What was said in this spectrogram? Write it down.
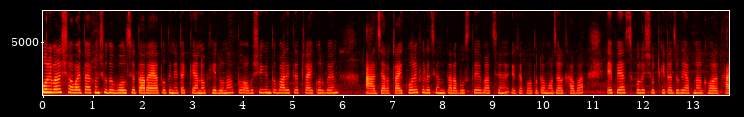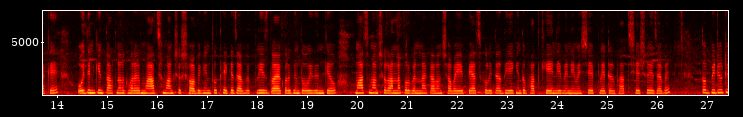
পরিবারের সবাই তো এখন শুধু বলছে তারা এতদিন এটা কেন খেলো না? তো অবশ্যই কিন্তু বাড়িতে ট্রাই করবেন। আর যারা ট্রাই করে ফেলেছেন তারা বুঝতে পারছেন এটা কতটা মজার খাবার। এই পেঁয়াজ কলির শুটকিটা যদি আপনার ঘরে থাকে, ওই দিন কিন্তু আপনার ঘরের মাছ, মাংস সবই কিন্তু থেকে যাবে। প্লিজ দয়া করে কিন্তু ওই দিন কেউ মাছ, মাংস রান্না করবেন না, কারণ সবাই এই পেঁয়াজ কলিটা দিয়ে কিন্তু ভাত খেয়ে নেবে, নিমেষে প্লেটের ভাত শেষ হয়ে যাবে। তো ভিডিওটি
